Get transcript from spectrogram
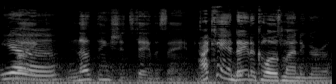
Yeah. Like, nothing should stay the same. I can't date a closed minded girl.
